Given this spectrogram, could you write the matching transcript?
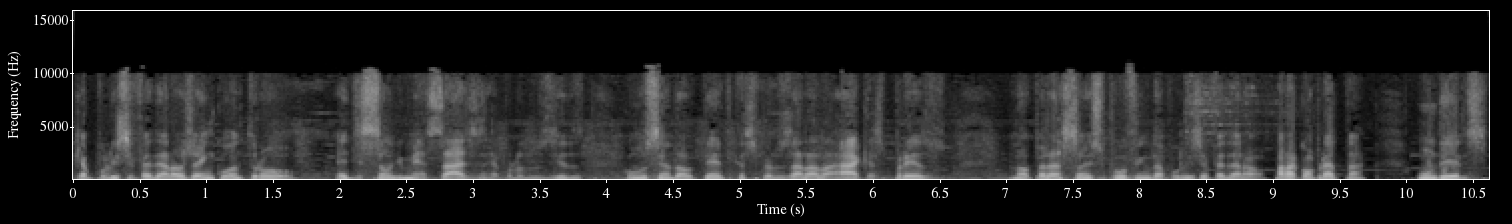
que a Polícia Federal já encontrou edição de mensagens reproduzidas como sendo autênticas pelos ararahacas presos na operação spoofing da Polícia Federal. Para completar, um deles,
